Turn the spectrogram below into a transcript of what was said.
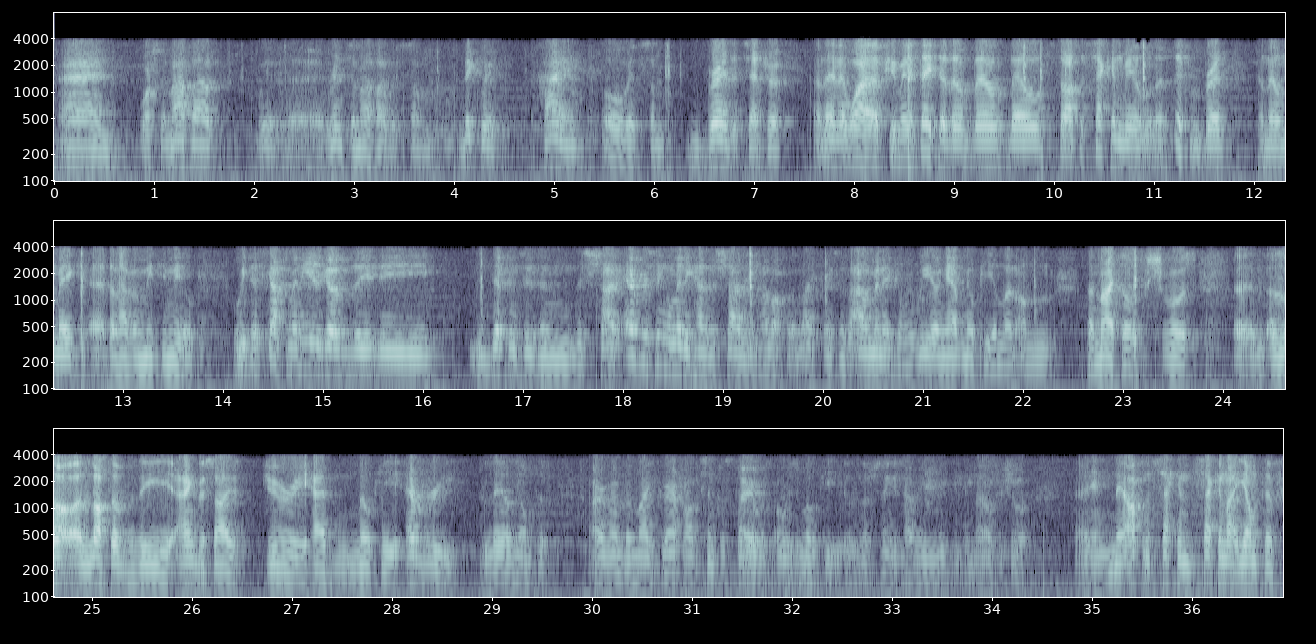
and wash their mouth out with uh, rinse their mouth out with some liquid, chaim, or with some bread, etc. And then a while, a few minutes later, they'll they'll, they'll start a second meal with a different bread, and they'll make uh, they'll have a meaty meal. We discussed many years ago the the the differences in the shai. Every single minhag has a shai in halacha. Like for instance, our mean, we only have milky on the, on the night of Shavuos. Uh, a lot, a lot of the anglicized Jewry had milky every Leil Yom Tov. I remember my grandfather's simplest prayer was always milky. There was no thing as having milky, no, for sure. Uh, and they often second second night Yom Tov.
